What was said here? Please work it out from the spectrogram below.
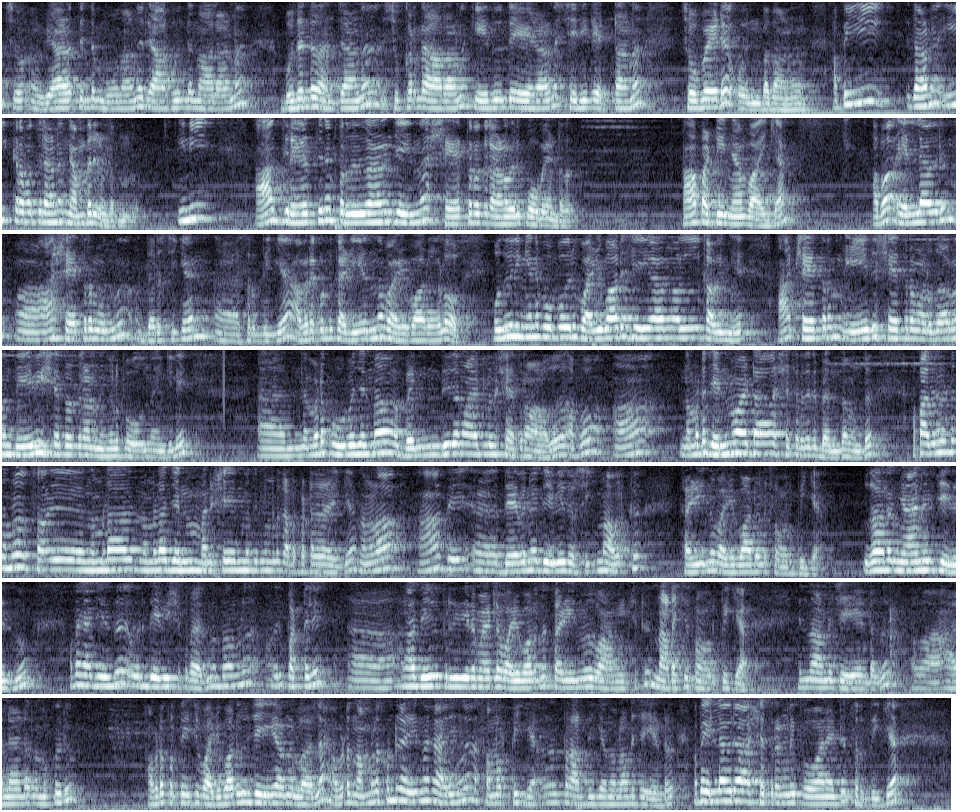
വ്യാഴത്തിന്റെ മൂന്നാണ് രാഹുവിന്റെ നാലാണ് ബുധന്റെ അഞ്ചാണ് ശുക്രന്റെ ആറാണ് കേതുവിന്റെ ഏഴാണ് ശനിയുടെ എട്ടാണ് ചൊവ്വയുടെ ഒൻപതാണ്. അപ്പോൾ ഈ ഇതാണ് ഈ ക്രമത്തിലാണ് നമ്പർ കിട്ടുന്നത് ഇനി ആ ഗ്രഹത്തിനെ പ്രതിദാനം ചെയ്യുന്ന ക്ഷേത്രത്തിലാണ് അവർ പോവേണ്ടത്. ആ പട്ടിക ഞാൻ വായിക്കാം. അപ്പോൾ എല്ലാവരും ആ, ക്ഷേത്രം ഒന്ന് ദർശിക്കാൻ ശ്രദ്ധിക്കുക. അവരെ കൊണ്ട് കഴിയുന്ന വഴിപാടുകളോ പൊതുവിൽ ഇങ്ങനെ പോകുമ്പോൾ ഒരു വഴിപാട് ചെയ്യുക എന്നുള്ള കവിഞ്ഞ് ആ ക്ഷേത്രം ഏത് ക്ഷേത്രമാണ്? ഉദാഹരണം ദേവി ക്ഷേത്രത്തിലാണ് നിങ്ങൾ പോകുന്നതെങ്കിൽ നമ്മുടെ പൂർവജന്മ ബന്ധിതമായിട്ടുള്ളൊരു ക്ഷേത്രമാണത് അപ്പോൾ ആ നമ്മുടെ ജന്മമായിട്ട് ആ ക്ഷേത്രത്തിന് ബന്ധമുണ്ട്. അപ്പോൾ അതിനുവേണ്ടി നമ്മൾ നമ്മുടെ നമ്മുടെ ജന്മ മനുഷ്യ മനുഷ്യജന്മത്തിന് നമ്മൾ കടപ്പെട്ടവരായിരിക്കുക. നമ്മൾ ആ ദേവനെ ദേവിയെ ദർശിക്കുമ്പോൾ അവർക്ക് കഴിയുന്ന വഴിപാടുകൾ സമർപ്പിക്കാം. ഉദാഹരണം ഞാനിത് ചെയ്തിരുന്നു. അപ്പോൾ ഞാൻ ചെയ്തത് ഒരു ദേവീക്ഷേത്രമായിരുന്നു അപ്പോൾ നമ്മൾ ഒരു പട്ടിൽ ആ ദേവി പ്രീതികരമായിട്ടുള്ള വഴിപാടുകൾ കഴിയുന്നത് വാങ്ങിച്ചിട്ട് നടക്കി സമർപ്പിക്കുക എന്നാണ് ചെയ്യേണ്ടത്. അല്ലാണ്ട് നമുക്കൊരു അവിടെ പ്രത്യേകിച്ച് വഴിപാടുകൾ ചെയ്യുക എന്നുള്ളതല്ല അവിടെ നമ്മളെ കൊണ്ട് കഴിയുന്ന കാര്യങ്ങൾ സമർപ്പിക്കുക പ്രാർത്ഥിക്കുക എന്നുള്ളതാണ് ചെയ്യേണ്ടത്. അപ്പോൾ എല്ലാവരും ആ ക്ഷേത്രങ്ങളിൽ പോകാനായിട്ട് ശ്രദ്ധിക്കുക.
